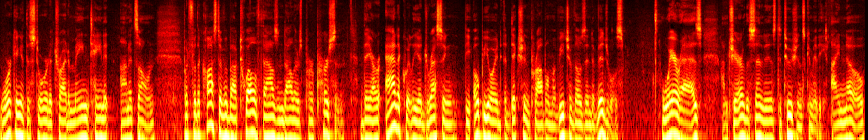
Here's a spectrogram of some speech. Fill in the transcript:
working at the store to try to maintain it on its own. But for the cost of about $12,000 per person, they are adequately addressing the opioid addiction problem of each of those individuals. Whereas I'm chair of the Senate Institutions Committee, I know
